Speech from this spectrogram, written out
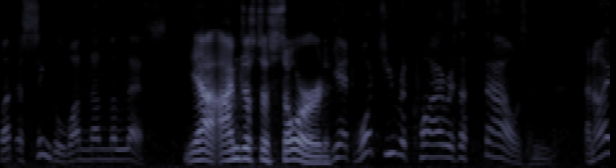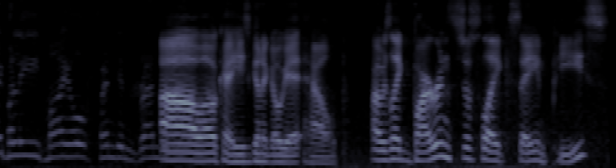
but a single one nonetheless. Yeah, I'm just a sword. Yet what you require is a thousand. And I believe my old friend in Brandon. Oh, okay, he's gonna go get help. I was like, Byron's just like saying peace.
